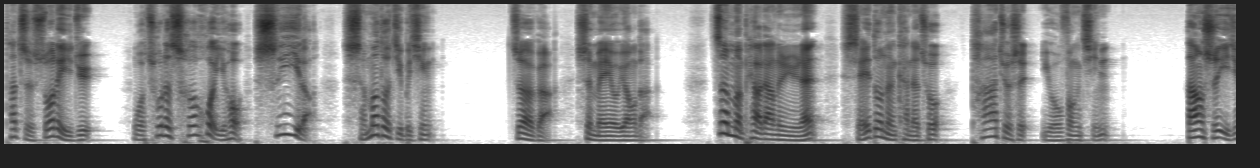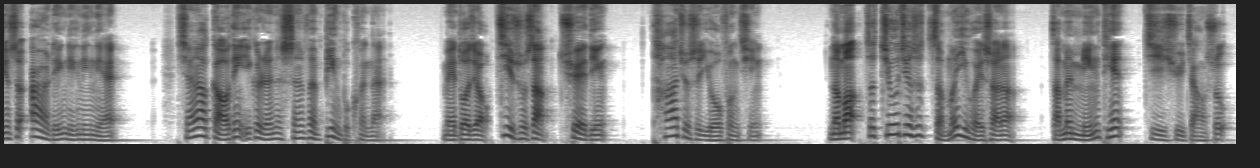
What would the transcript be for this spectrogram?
她只说了一句：“我出了车祸以后失忆了，什么都记不清。”这个是没有用的。这么漂亮的女人，谁都能看得出他就是尤凤琴。当时已经是二零零零年。想要搞定一个人的身份并不困难，没多久，技术上确定他就是尤凤琴。那么这究竟是怎么一回事呢？咱们明天继续讲述。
